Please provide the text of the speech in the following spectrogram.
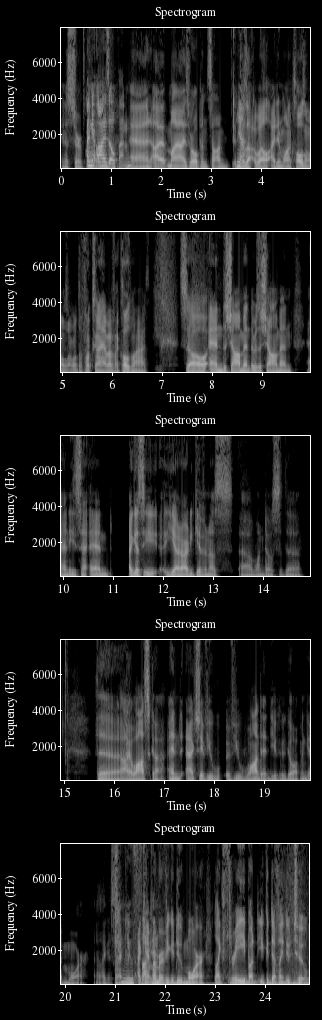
in a circle And your eyes open. and I my eyes were open, so I'm because I, well, I didn't want to close them. I was like, what the fuck's gonna happen if I close my eyes? So and the shaman, there was a shaman, and he's and I guess he he had already given us uh, one dose of the the ayahuasca, and actually, if you if you wanted, you could go up and get more. uh, Like a second, you I can't remember if you could do more, like three, but you could definitely do two.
